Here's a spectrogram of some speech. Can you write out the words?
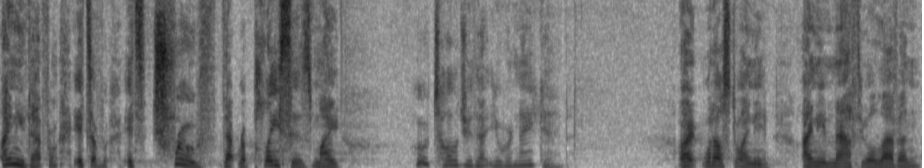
I need that from it's a it's truth that replaces my who told you that you were naked? All right, what else do I need? I need Matthew 11.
